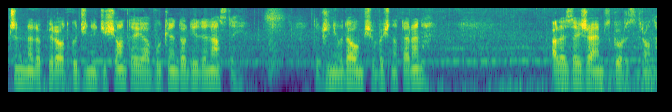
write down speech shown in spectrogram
czynne dopiero od godziny 10, a w weekend od 11. Także nie udało mi się wejść na teren, ale zajrzałem z góry z drona.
